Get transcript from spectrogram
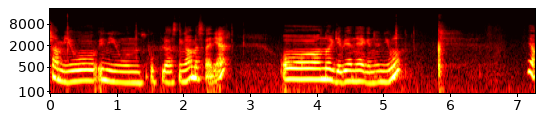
kommer jo unionsoppløsninga med Sverige. Og Norge blir en egen union. Ja,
